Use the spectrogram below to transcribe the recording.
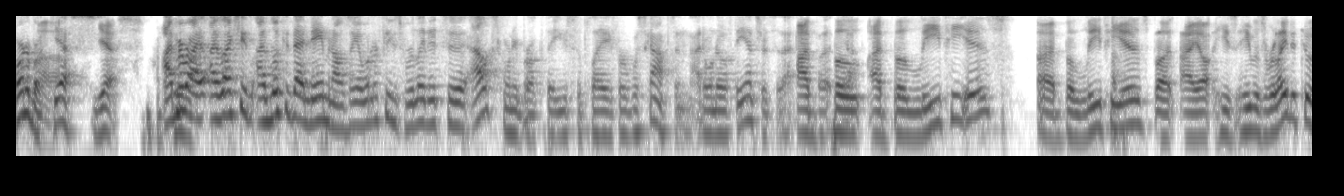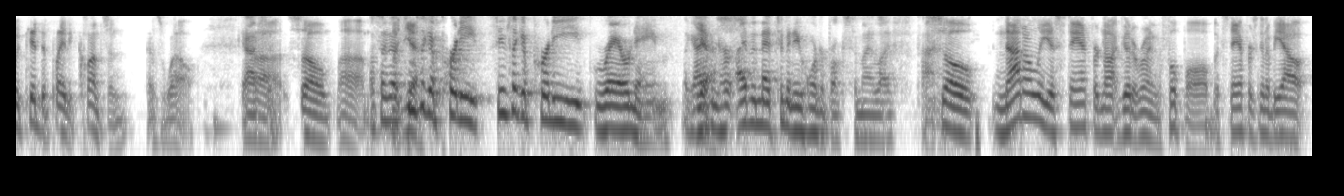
Hornibrook, Uh, yes, Yes, I remember. I, I actually I looked at that name and I was like, I wonder if he's related to Alex Hornibrook that used to play for Wisconsin. I don't know if the answer to that. I but, bel I believe he is. I believe he is, but I uh, he's he was related to a kid that played at Clemson as well. gotcha. Uh, so um, I like, that seems yes. like a pretty seems like a pretty rare name. Like I haven't heard, I haven't met too many Hornibrooks in my lifetime. So not only is Stanford not good at running the football, but Stanford's going to be out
